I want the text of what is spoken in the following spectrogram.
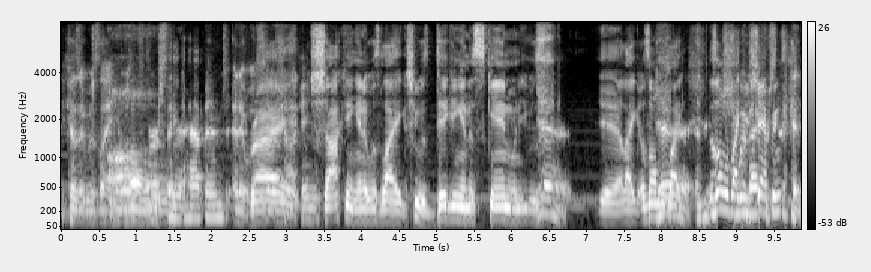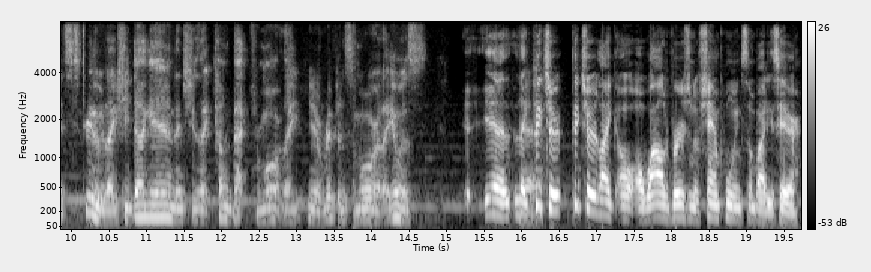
because it was like it was the first Oh. thing that happened, and it was right. so shocking. Shocking, and it was like she was digging in the skin when he was. Yeah, Yeah, like it was almost yeah. like and it's almost she like went you back for seconds too. Like she dug in, and then she's like come back for more, like you know, ripping some more. Like it was. yeah, like Yeah. picture picture like a, a wild version of shampooing somebody's hair,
